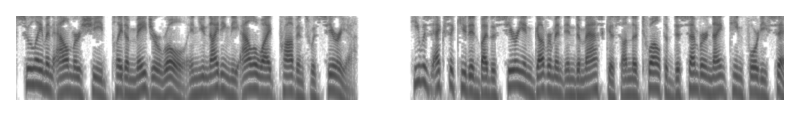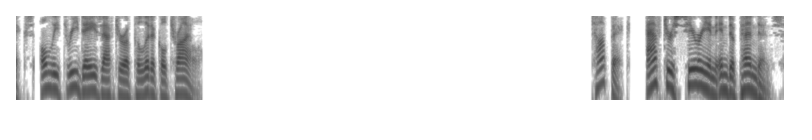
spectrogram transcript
Sulayman al-Murshid played a major role in uniting the Alawite province with Syria. He was executed by the Syrian government in Damascus on 12 December 1946, only three days after a political trial. After Syrian independence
